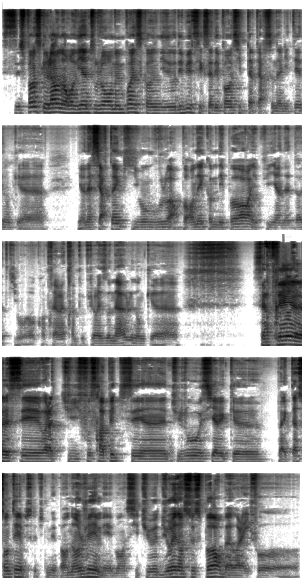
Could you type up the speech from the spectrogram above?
je pense que là on en revient toujours au même point ce qu'on disait au début c'est que ça dépend aussi de ta personnalité. Donc euh, il y en a certains qui vont vouloir borner comme des porcs et puis il y en a d'autres qui vont au contraire être un peu plus raisonnables. Donc euh, c'est après c'est voilà tu il faut se rappeler que c'est tu joues aussi avec pas avec ta santé parce que tu te mets pas en danger mais bon si tu veux durer dans ce sport ben voilà il faut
